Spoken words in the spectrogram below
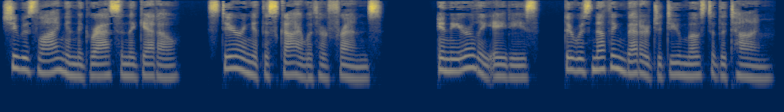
She was lying in the grass in the ghetto, staring at the sky with her friends. In the early 80s, there was nothing better to do most of the time.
